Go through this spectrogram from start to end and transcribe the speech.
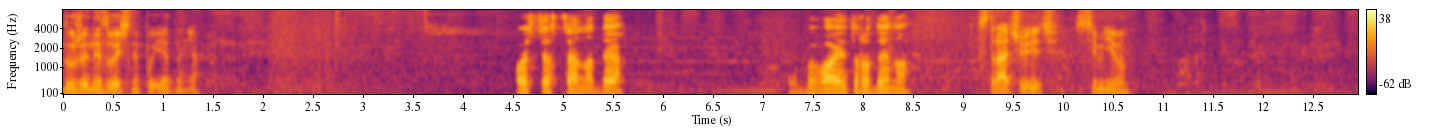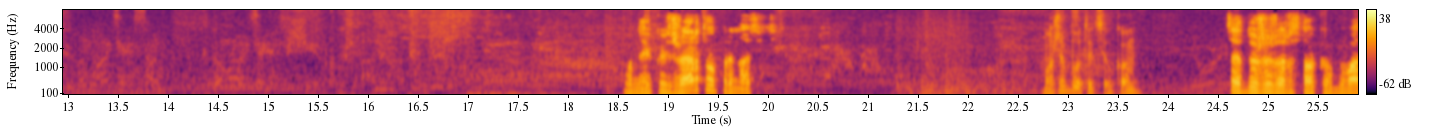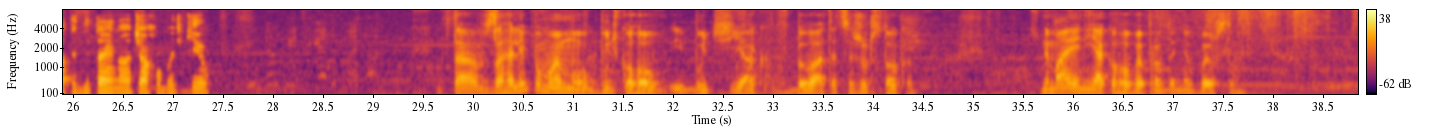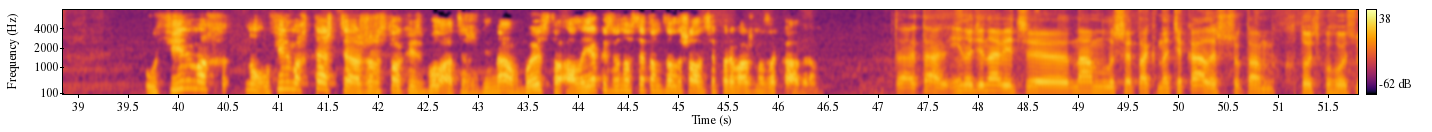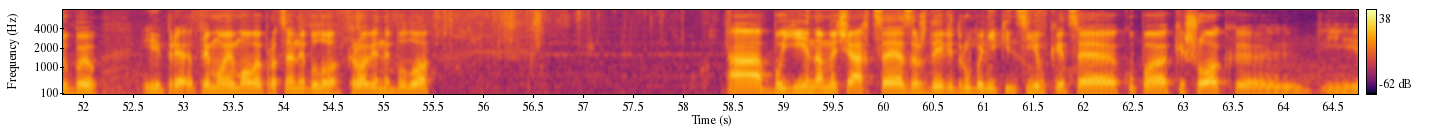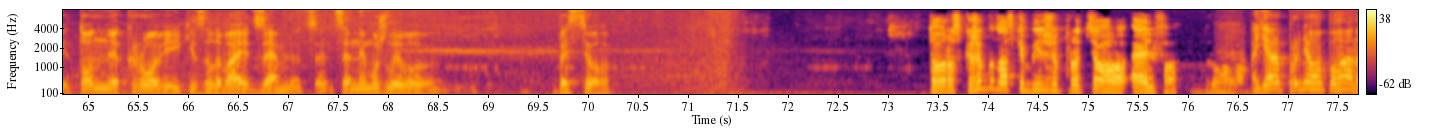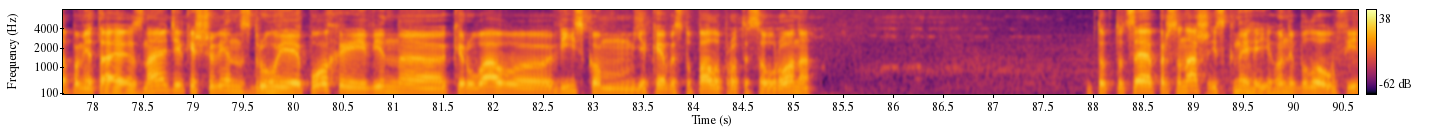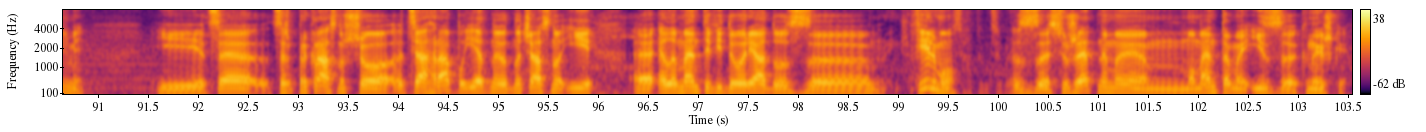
Дуже незвичне поєднання. Ось ця сцена, де вбивають родину. Страчують сім'ю. Вони якусь жертву приносять. Може бути цілком. Це дуже жорстоко вбивати дітей на очах у батьків. Та взагалі, по-моєму, будь-кого і будь-як вбивати це жорстоко. Немає ніякого виправдання вбивству. У фільмах, ну, у фільмах теж ця жорстокість була, це ж війна, вбивство, але якось воно все там залишалося переважно за кадром. Так, так. Іноді навіть е, нам лише так натякали, що там хтось когось убив, і пря- прямої мови про це не було. Крові не було. А бої на мечах це завжди відрубані кінцівки, це купа кишок е, і тонни крові, які заливають землю. Це, це неможливо без цього. То розкажи, будь ласка, більше про цього ельфа другого. А я про нього погано пам'ятаю. Знаю тільки, що він з другої епохи, і він е, керував е, військом, яке виступало проти Саурона. Тобто, це персонаж із книги, його не було у фільмі. І це, це ж прекрасно, що ця гра поєднує одночасно і е, елементи відеоряду з е, фільму з сюжетними моментами із книжки.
